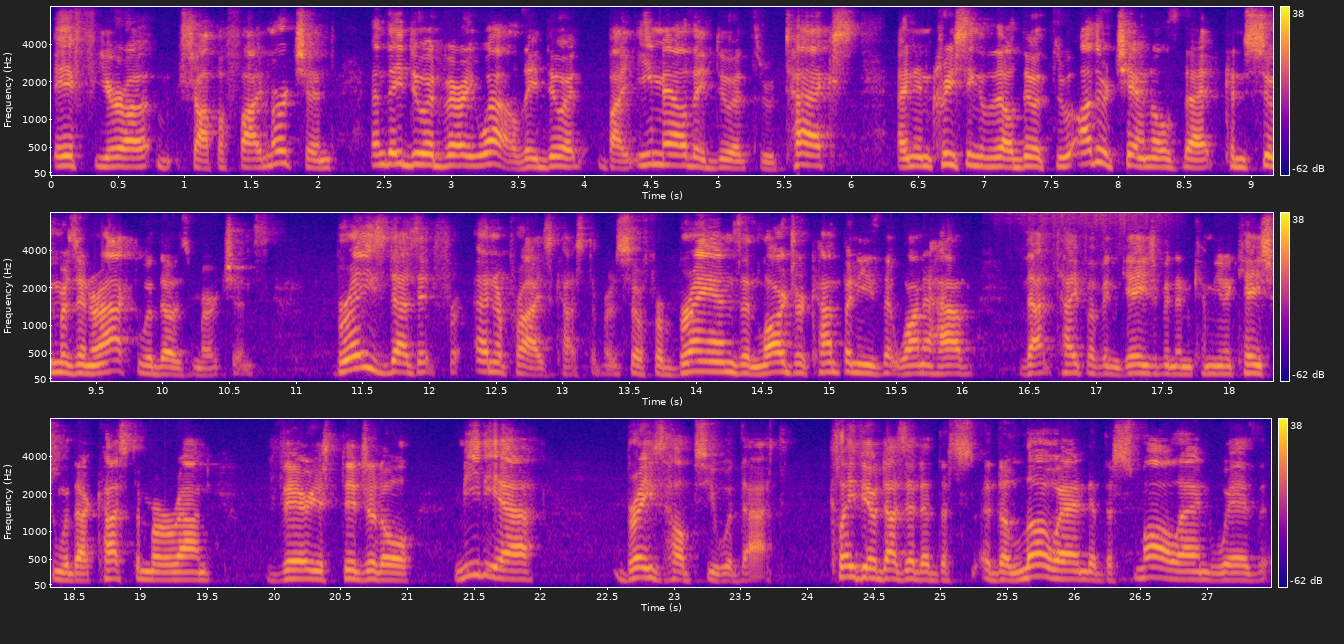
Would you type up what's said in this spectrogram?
if you're a Shopify merchant and they do it very well. They do it by email, they do it through text, and increasingly they'll do it through other channels that consumers interact with those merchants. Braze does it for enterprise customers. So for brands and larger companies that want to have that type of engagement and communication with their customer around various digital media, Braze helps you with that. Klaviyo does it at the, at the low end, at the small end with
